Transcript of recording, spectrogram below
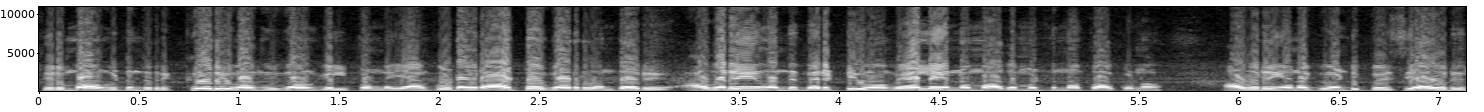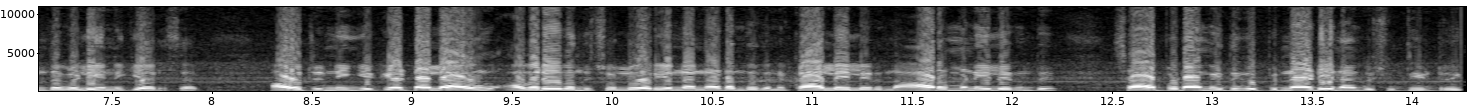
திரும்ப அவங்ககிட்ட இருந்து ரிக்கவரி வாங்குக்கு அவங்க ஹெல்ப் பண்ணல. என் கூட ஒரு ஆட்டோக்காரர் வந்தார். அவரையும் வந்து மிரட்டி உன் வேலை என்னமோ அதை மட்டும்தான் பார்க்கணும். அவரும் எனக்கு வேண்டி பேசி அவரும் இந்த வெளியே நிற்காரு சார். அவர்கிட்ட நீங்கள் கேட்டாலே அவங்க அவரே வந்து சொல்லுவார் என்ன நடந்ததுன்னு? காலையிலேருந்து ஆறு மணிலேருந்து சாப்பிடாம இதுக்கு பின்னாடி நாங்கள் சுற்றிட்டு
